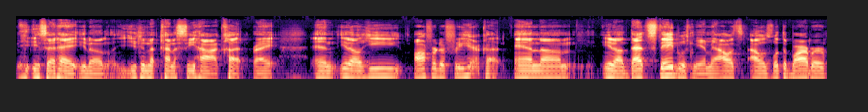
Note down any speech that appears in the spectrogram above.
he said, hey, you know, you can kind of see how I cut, right? And you know, he offered a free haircut, and um, you know that stayed with me. I mean, I was I was with the barber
